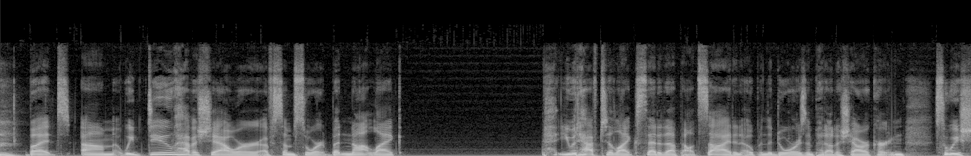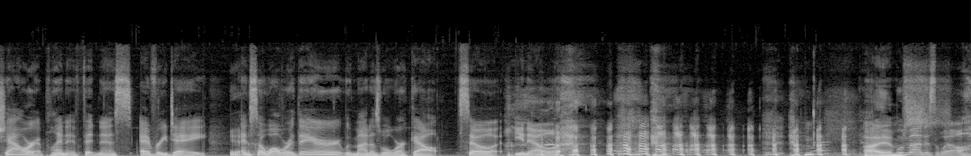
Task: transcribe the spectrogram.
but um, we do have a shower of some sort, but not like. You would have to like set it up outside and open the doors and put out a shower curtain. So we shower at Planet Fitness every day. Yeah. And so while we're there, we might as well work out. So, you know, I am. we might as well.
